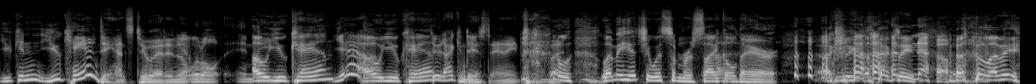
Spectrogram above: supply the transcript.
you can you can dance to it in a little. Indie. Oh, you can? yeah. Oh, you can, dude. I can dance to anything. But Let me hit you with some recycled uh, air. Actually, actually, No. let me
